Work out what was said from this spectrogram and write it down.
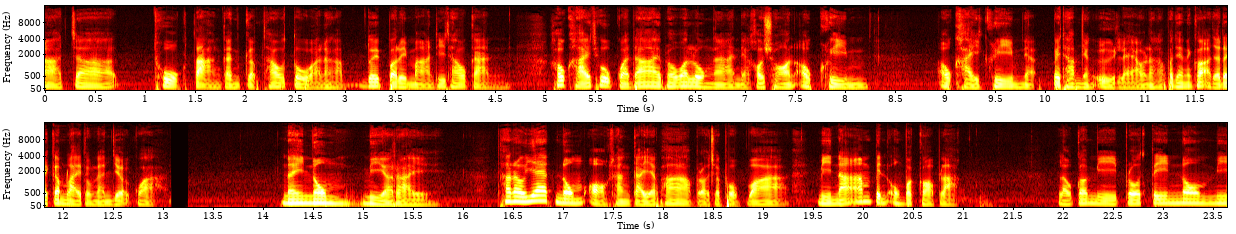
อาจจะถูกต่างกันเกือบเท่าตัวนะครับ ด้วยปริมาณที่เท่ากัน เขาขายถูกกว่าได้ เพราะว่าโรงงานเนี่ยเขาช้อนเอาครีม เอาไข่ครีมเนี่ยไปทำอย่างอื่นแล้วนะครับ เพราะฉะนั้นก็อาจจะได้กำไรตรงนั้นเยอะกว่า ในนมมีอะไร ถ้าเราแยกนมออกทางกายภาพเราจะพบว่ามีน้ำเป็นองค์ประกอบหลัก แล้วก็มีโปรตีนนม มี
